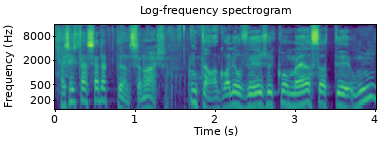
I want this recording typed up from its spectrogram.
Mas a gente está se adaptando, você não acha? Então, agora eu vejo que começa a ter, um,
